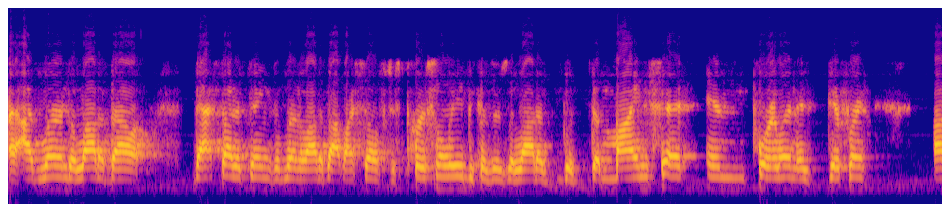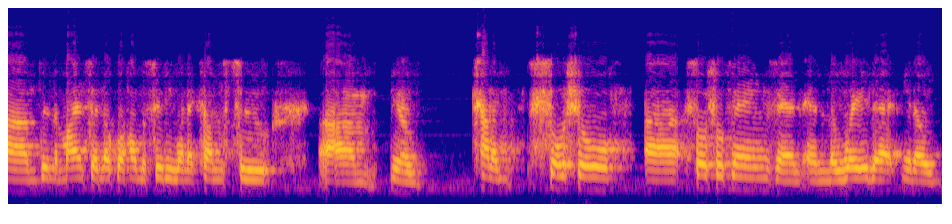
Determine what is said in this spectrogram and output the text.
I've learned a lot about that side of things. I've learned a lot about myself just personally because there's a lot of the, the mindset in Portland is different um, than the mindset in Oklahoma City when it comes to um, you know kind of social uh, social things and and the way that you know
